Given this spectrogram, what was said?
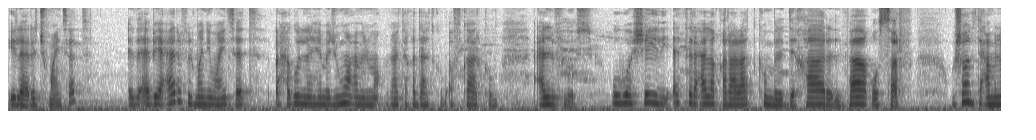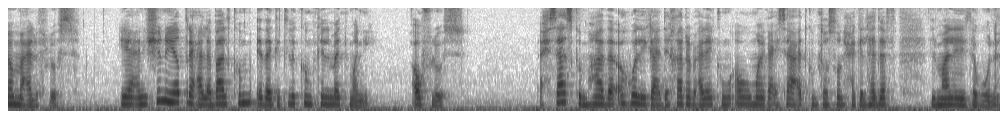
إلى rich mindset إذا أبي أعرف ال money mindset راح أقول إنها هي مجموعة من معتقداتكم أفكاركم عن الفلوس وهو الشيء اللي يأثر على قراراتكم بالادخار الإنفاق والصرف. وشون تتعاملون مع الفلوس؟ يعني شنو يطري على بالكم إذا قلت لكم كلمة money أو فلوس؟ إحساسكم هذا هو اللي قاعد يخرب عليكم أو ما قاعد يساعدكم توصلون حق الهدف المالي اللي تبونه.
